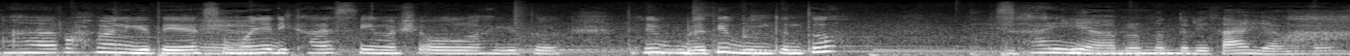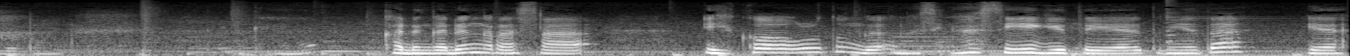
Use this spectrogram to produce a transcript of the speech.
Maha Rahman gitu ya, Iya. semuanya dikasih, masya Allah gitu. Tapi berarti belum tentu disayang. iya belum tentu disayang gitu Kadang-kadang ngerasa, ih kok Allah tuh nggak ngasih-ngasih gitu ya. Ternyata ya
